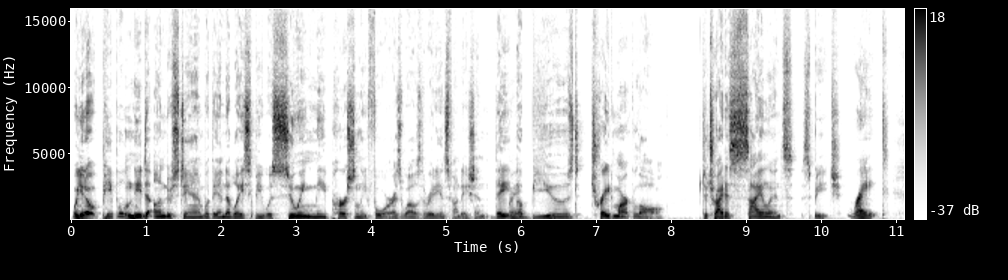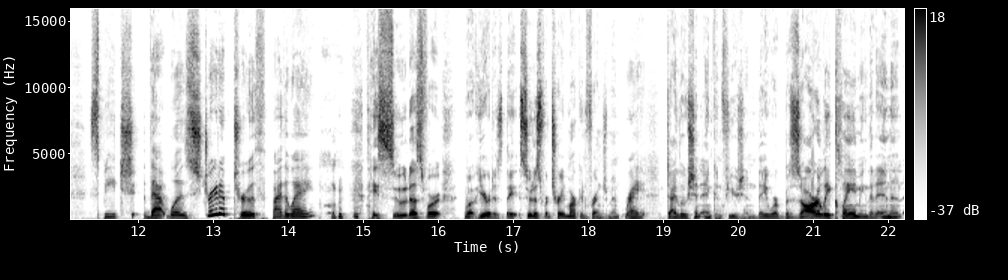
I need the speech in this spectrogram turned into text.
Well, you know, people need to understand what the NAACP was suing me personally for, as well as the Radiance Foundation. They Right. abused trademark law to try to silence speech. Right. Speech that was straight up truth, by the way. They sued us for, well, here it is. They sued us for trademark infringement, Right. dilution, and confusion. They were bizarrely claiming that in an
